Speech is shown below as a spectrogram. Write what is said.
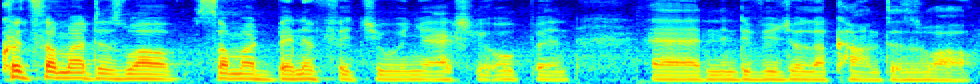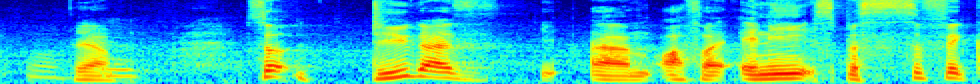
Could somewhat as well somewhat benefit you when you actually open an individual account as well. Yeah. So, do you guys um, offer any specific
